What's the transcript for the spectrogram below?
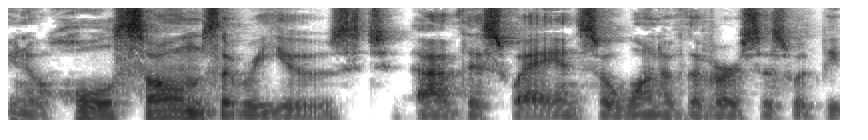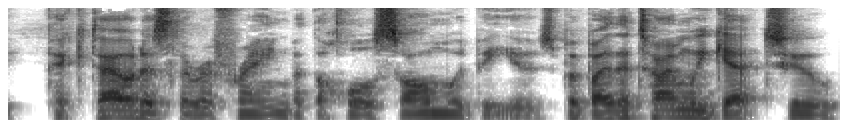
you know whole psalms that were used uh, this way and so one of the verses would be picked out as the refrain but the whole psalm would be used but by the time we get to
